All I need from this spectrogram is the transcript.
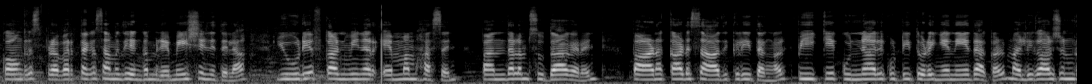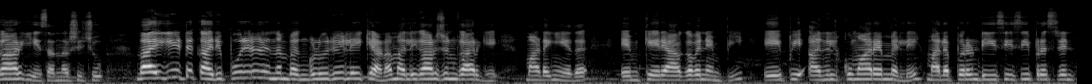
കോൺഗ്രസ് പ്രവർത്തക സമിതി അംഗം Ramesh Chennithala U D F convener M M Hassan Pandalam Sudhakaran Panakkad Sadiqali Thangal P K കുഞ്ഞാലിക്കുട്ടി തുടങ്ങിയ നേതാക്കൾ മല്ലികാർജുൻ ഖാർഗെയെ സന്ദർശിച്ചു. വൈകിട്ട് കരിപ്പൂരിൽ നിന്നും ബംഗളൂരുവിലേക്കാണ് മല്ലികാർജുൻ ഖാർഗെ മടങ്ങിയത്. M K Raghavan M P A P Anilkumar M L A Malappuram D C C president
